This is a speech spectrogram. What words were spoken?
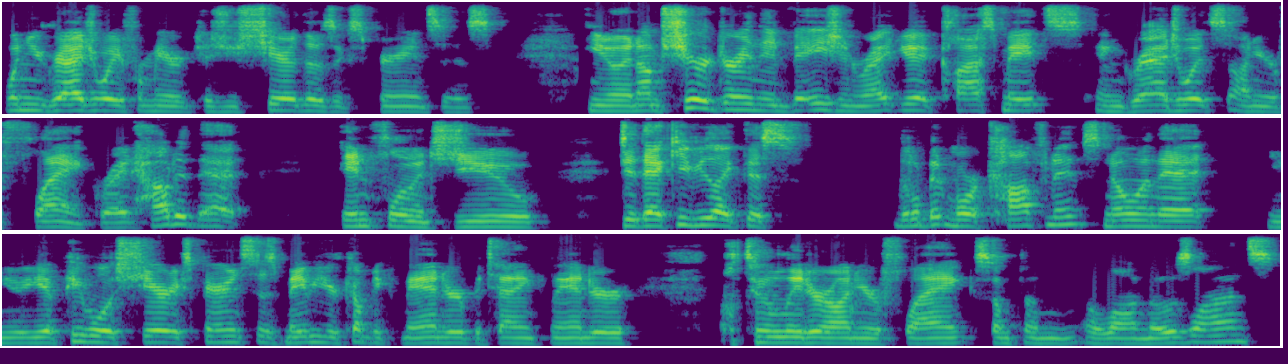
when you graduate from here because you share those experiences you know and i'm sure during the invasion right you had classmates and graduates on your flank right? How did that influence you? Did that give you like this little bit more confidence knowing that you know you have people with shared experiences? Maybe your company commander battalion commander platoon leader on your flank something along those lines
